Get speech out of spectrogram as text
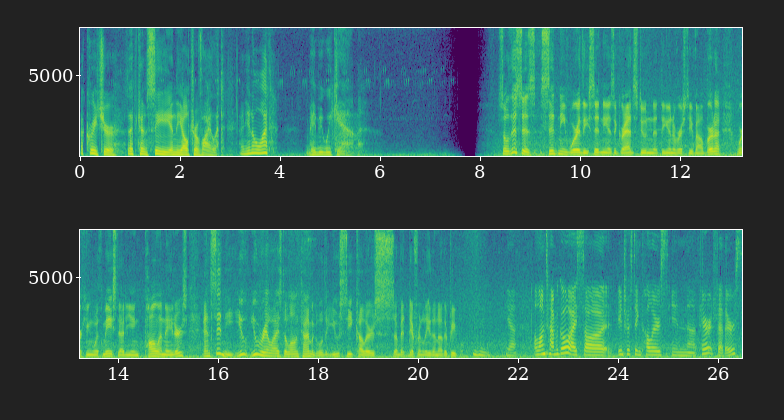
a creature that can see in the ultraviolet. And you know what? Maybe we can. So this is Sydney Worthy. Sydney is a grad student at the University of Alberta working with me studying pollinators. And Sydney, you, you realized a long time ago that you see colors a bit differently than other people. Mm -hmm. Yeah. A long time ago I saw interesting colors in uh, parrot feathers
